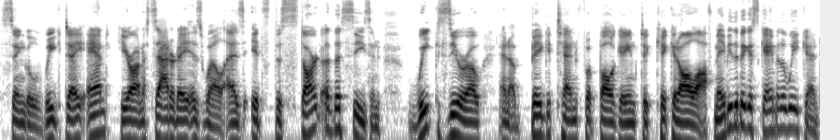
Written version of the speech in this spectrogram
single weekday and here on a Saturday as well, as it's the start of the season, week zero, and a Big Ten football game to kick it all off. Maybe the biggest game of the weekend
